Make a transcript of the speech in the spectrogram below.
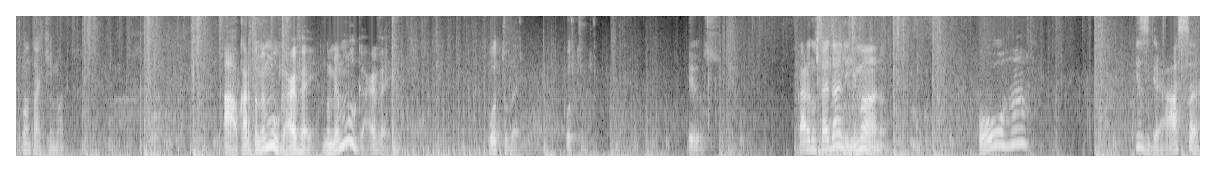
Vou plantar aqui, mano. Ah, o cara tá no mesmo lugar, velho. No mesmo lugar, velho. Outro, velho. Outro. Deus. O cara não sai dali, mano. Porra. Desgraça.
